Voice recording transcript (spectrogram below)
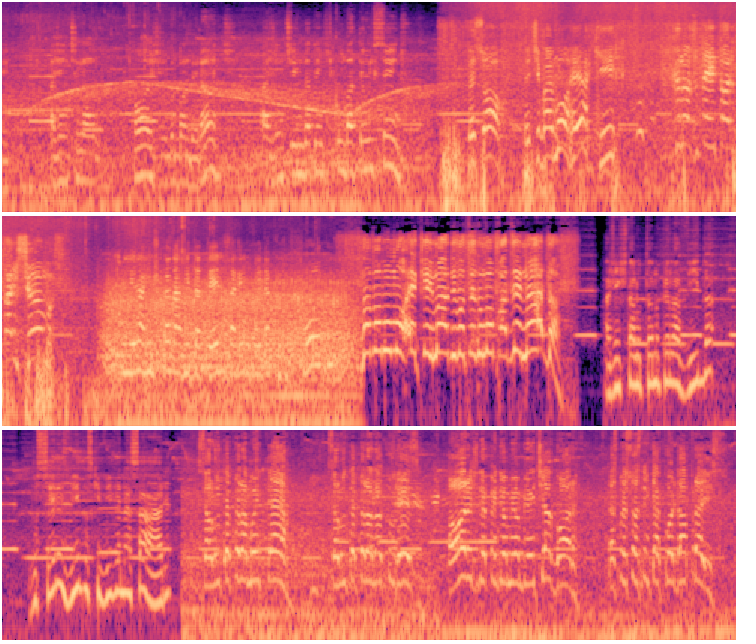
a gente não foge do bandeirante, a gente ainda tem que combater o um incêndio. Pessoal, a gente vai morrer aqui, porque o nosso território está em chamas. E arriscando a vida deles ali no meio daquele fogo. Nós vamos morrer queimados e vocês não vão fazer nada! A gente está lutando pela vida dos seres vivos que vivem nessa área. Essa luta é pela Mãe Terra, essa luta é pela natureza. A hora de defender o meio ambiente é agora. As pessoas têm que acordar para isso.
